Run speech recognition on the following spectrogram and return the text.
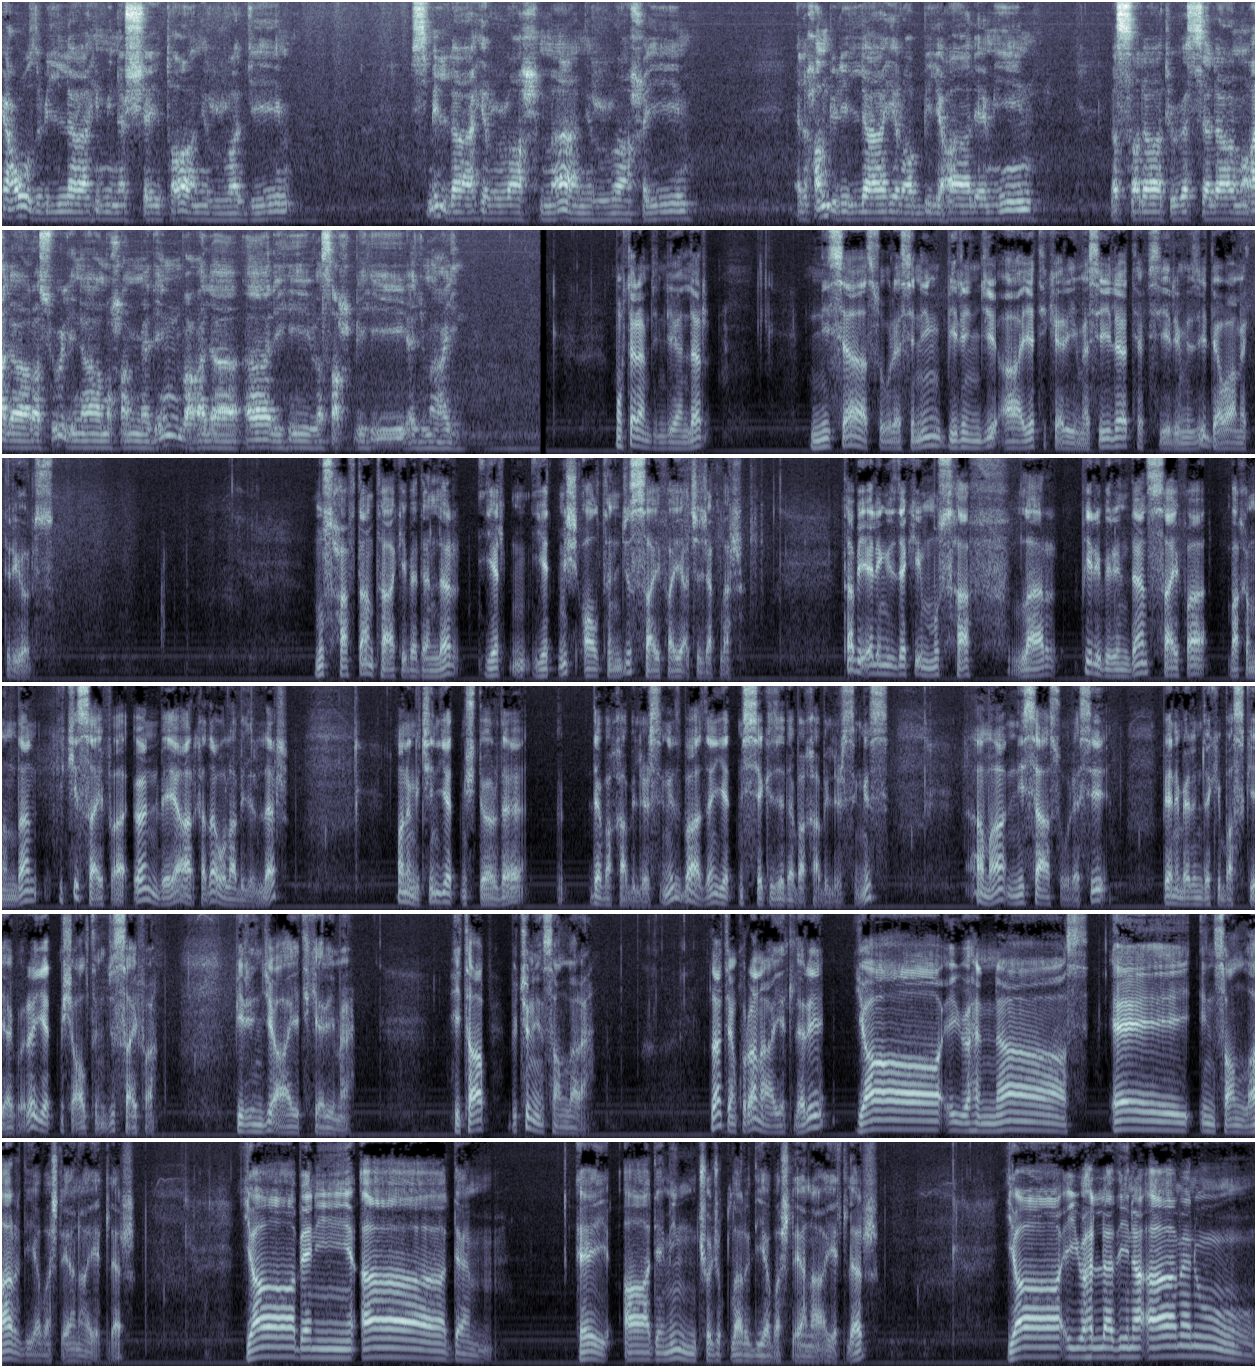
Euzu billahi mineşşeytanirracim. Bismillahirrahmanirrahim. Elhamdülillahi Rabbil alemin. Ve salatu ve selamu ala Resulina Muhammedin ve ala alihi ve sahbihi ecmain. Muhterem dinleyenler, Nisa suresinin birinci ayet-i kerimesiyle tefsirimizi devam ettiriyoruz. Mushaftan takip edenler 76. sayfayı açacaklar. Tabi elinizdeki mushaflar birbirinden sayfa bakımından iki sayfa ön veya arkada olabilirler. Onun için 74'e de bakabilirsiniz. Bazen 78'e de bakabilirsiniz. Ama Nisa suresi benim elimdeki baskıya göre 76. sayfa. Birinci ayet-i kerime. Hitap bütün insanlara. Zaten Kur'an ayetleri ya eyyühen nas ey insanlar diye başlayan ayetler. Ya beni Adem Ey Adem'in çocukları diye başlayan ayetler. Ya eyyühellezine amenu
